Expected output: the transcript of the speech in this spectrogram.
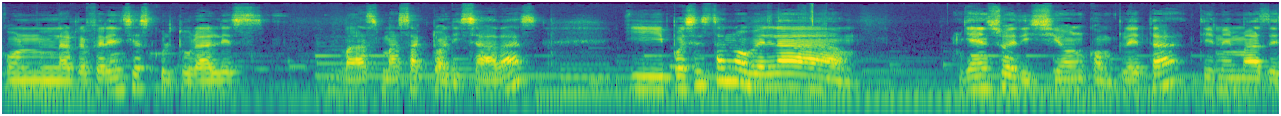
con las referencias culturales más, más actualizadas. Y pues esta novela ya en su edición completa tiene más de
